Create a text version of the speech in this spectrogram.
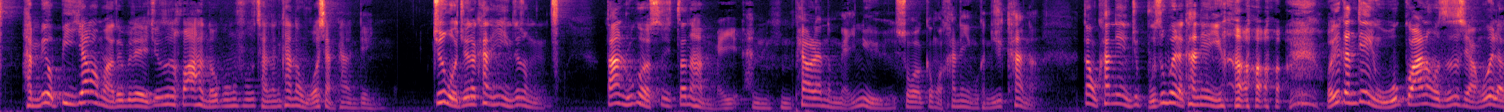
很没有必要嘛，对不对？就是花很多功夫才能看到我想看的电影。就是我觉得看电影这种，当然如果是真的很美、很很漂亮的美女说跟我看电影，我肯定去看了。但我看电影就不是为了看电影了，我就跟电影无关了。我只是想为了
